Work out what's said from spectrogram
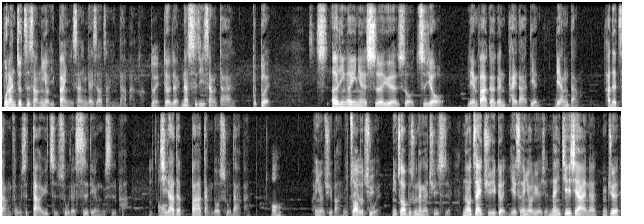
不然就至少你有一半以上应该是要涨赢大盘嘛？对，对不对？那实际上答案不对。二零二一年十二月的时候，只有联发科跟台达电两档，它的涨幅是大于指数的四点五四帕，其他的八档都输大盘。哦。很有趣吧？你抓不住诶、欸，你抓不住那个趋势、欸。那我再举一个也是很有利的。那你接下来呢？你觉得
